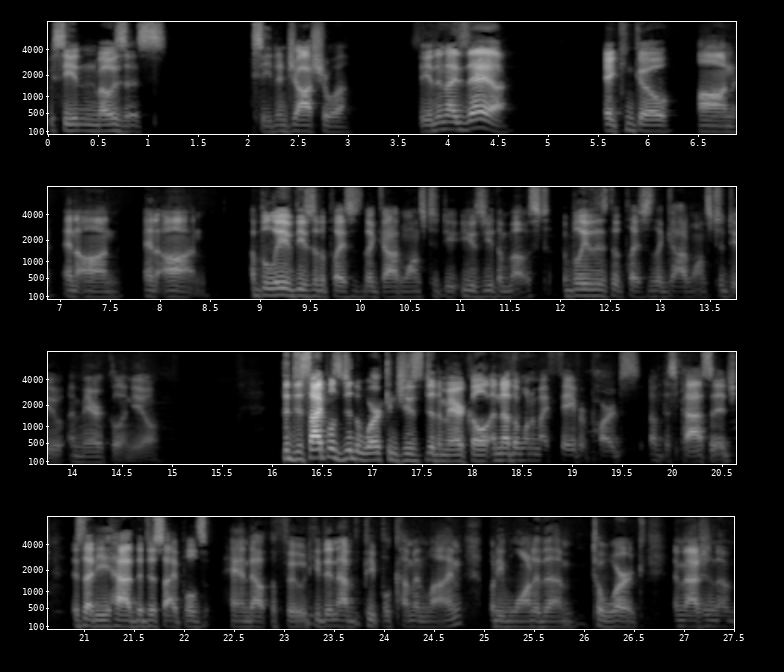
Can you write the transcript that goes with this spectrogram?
We see it in Moses. We see it in Joshua. We see it in Isaiah. It can go on and on and on. I believe these are the places that God wants to do, use you the most. I believe these are the places that God wants to do a miracle in you. The disciples did the work and Jesus did the miracle. Another one of my favorite parts of this passage is that he had the disciples hand out the food. He didn't have the people come in line, but he wanted them to work. Imagine them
